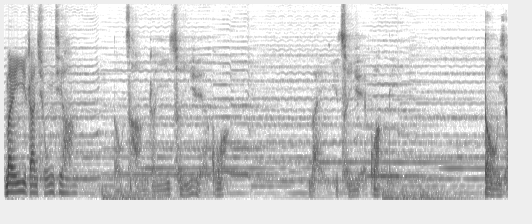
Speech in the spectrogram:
每一盏琼浆都藏着一寸月光，每一寸月光里都有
